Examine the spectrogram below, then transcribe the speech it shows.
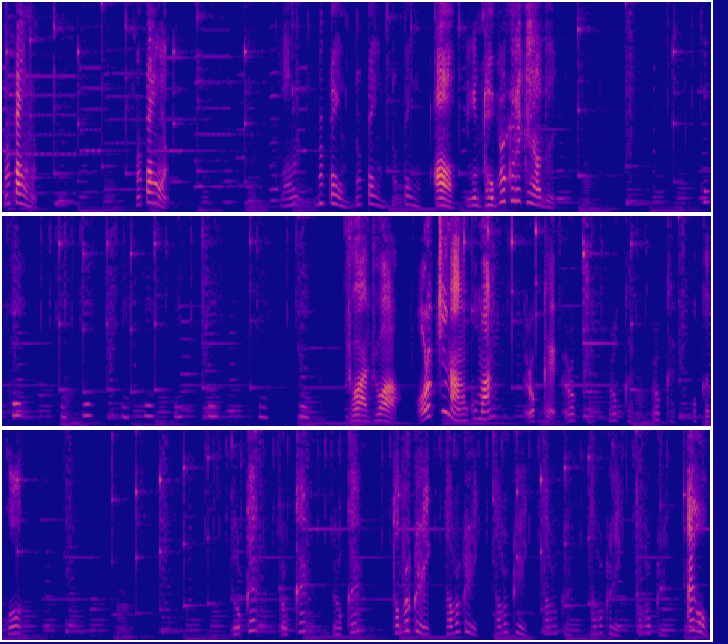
물방울. 물방울. 그다음에 물방울 물방울 물방울. 아 이건 더블 클릭해야 돼. 호호 호호 좋아 좋아. 어렵진 않구만. 이렇게 이렇게 이렇게 이렇게. 오케이 굿. 이렇게 이렇게 이렇게. 더블 클릭 더블 클릭 더블 클릭 더블 클릭 더블 클릭 더블 클릭. 아이고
